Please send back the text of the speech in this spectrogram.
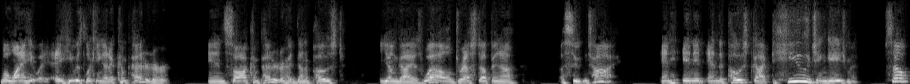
Well, one he, he was looking at a competitor and saw a competitor had done a post, young guy as well, dressed up in a, a suit and tie. And, and, it, and the post got huge engagement. So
